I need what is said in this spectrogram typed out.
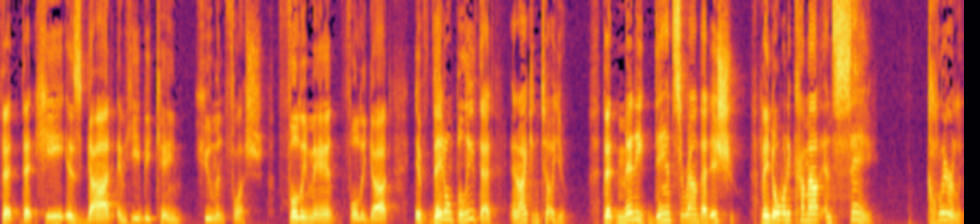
that, that He is God and He became human flesh, fully man, fully God? If they don't believe that, and I can tell you that many dance around that issue, they don't want to come out and say clearly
